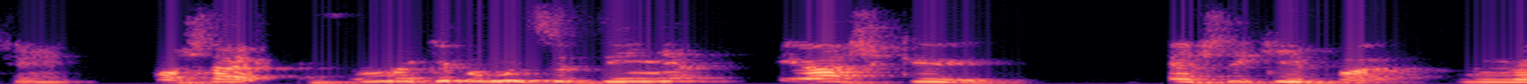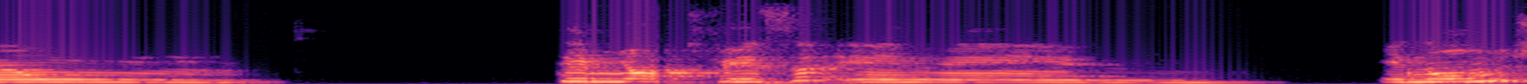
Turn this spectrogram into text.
Sim. Aos Tennessee. Uma equipa muito certinha. Eu acho que esta equipa não tem melhor defesa em, em, em nomes,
